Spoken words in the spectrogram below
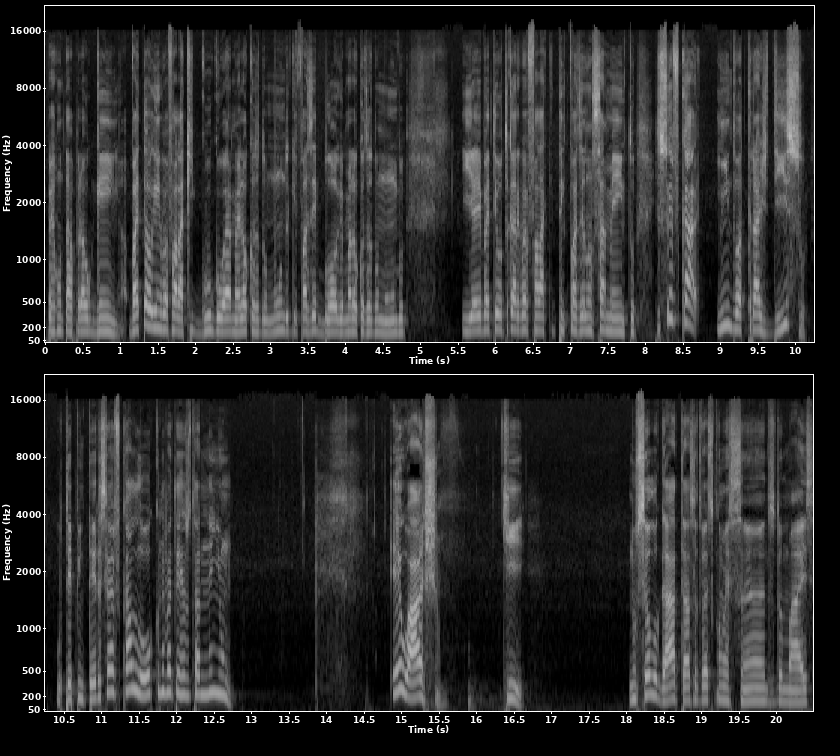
perguntar para alguém, vai ter alguém que vai falar que Google é a melhor coisa do mundo, que fazer blog é a melhor coisa do mundo. E aí vai ter outro cara que vai falar que tem que fazer lançamento. E se você ficar indo atrás disso o tempo inteiro, você vai ficar louco, não vai ter resultado nenhum. Eu acho que no seu lugar, tá? Se eu estivesse começando e tudo mais,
